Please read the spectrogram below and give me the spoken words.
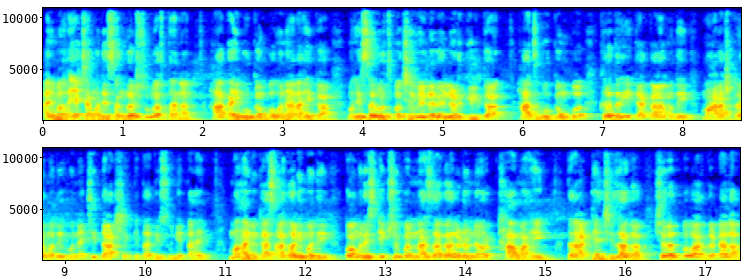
आणि मग याच्यामध्ये संघर्ष सुरू असताना हा काही भूकंप होणार आहे का? म्हणजे सर्वच पक्ष वेगवेगळे लढतील का? हाच भूकंप खरं तर येत्या काळामध्ये महाराष्ट्रामध्ये होण्याची दाट शक्यता दिसून येत आहे. महाविकास आघाडीमध्ये काँग्रेस एकशे पन्नास जागा लढवण्यावर ठाम आहे. तर अठ्ठ्याऐंशी जागा शरद पवार गटाला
